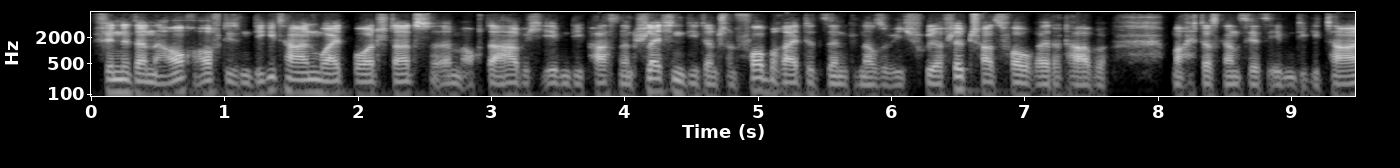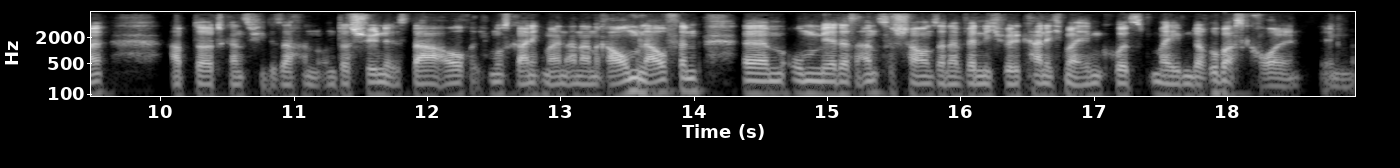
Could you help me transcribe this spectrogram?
findet dann auch auf diesem digitalen Whiteboard statt. Ähm, auch da habe ich eben die passenden Flächen, die dann schon vorbereitet sind. Genauso wie ich früher Flipcharts vorbereitet habe, mache ich das Ganze jetzt eben digital. Habe dort ganz viele Sachen. Und das Schöne ist da auch, ich muss gar nicht mal in einen anderen Raum laufen, ähm, um mir das anzuschauen, sondern wenn ich will, kann ich mal eben kurz mal eben darüber scrollen im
